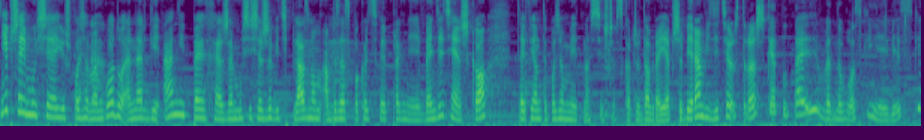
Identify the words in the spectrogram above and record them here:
Nie przejmuj się już poziomem głodu, energii ani pęcherze. Musi się żywić plazmą, aby zaspokoić swoje pragnienie. Będzie ciężko. Tutaj piąty poziom umiejętności jeszcze wskoczył. Dobra, ja przebieram, widzicie już troszkę tutaj będą włoski niebieskie.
